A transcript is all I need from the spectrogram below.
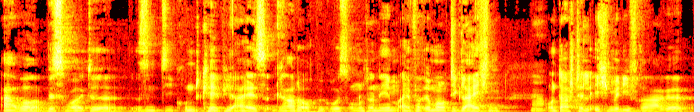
Aber bis heute sind die Grund-KPIs, gerade auch bei größeren Unternehmen, einfach immer noch die gleichen. Ja. Und da stelle ich mir die Frage,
